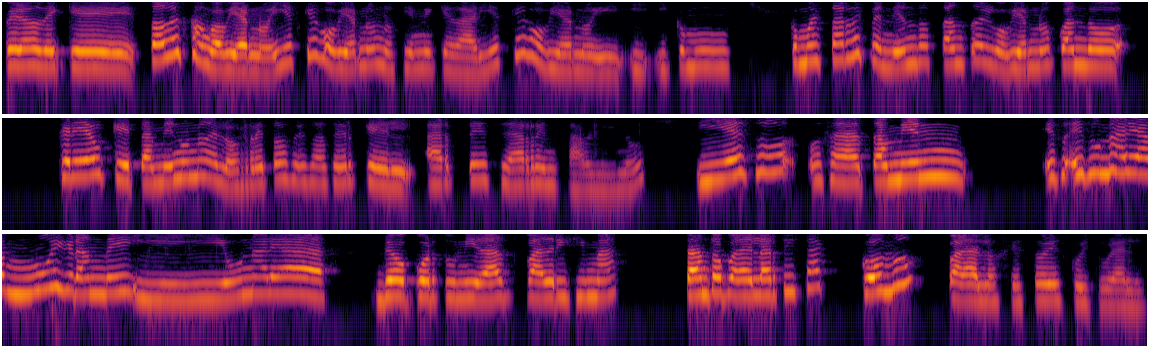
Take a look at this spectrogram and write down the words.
pero de que todo es con gobierno, y es que gobierno nos tiene que dar, y es que gobierno, y, y como, como estar dependiendo tanto del gobierno cuando creo que también uno de los retos es hacer que el arte sea rentable, ¿no? Y eso, o sea, también es, un área muy grande y un área de oportunidad padrísima, tanto para el artista como para los gestores culturales.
